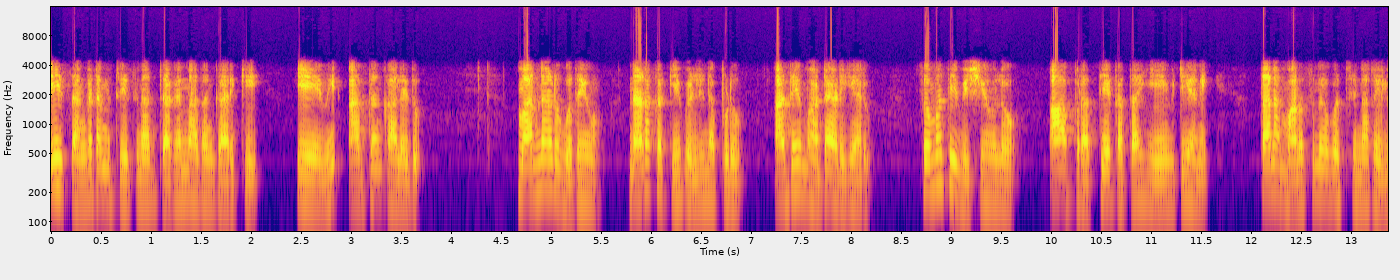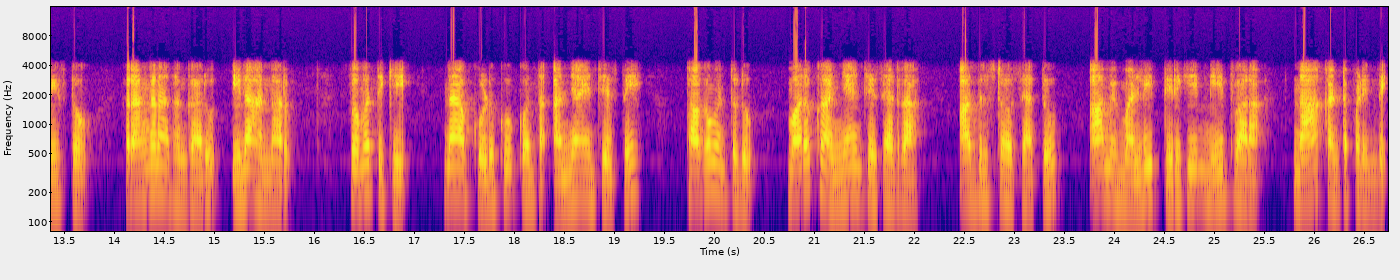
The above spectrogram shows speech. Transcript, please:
ఈ సంఘటన చేసిన జగన్నాథం గారికి ఏమీ అర్థం కాలేదు. మర్నాడు ఉదయం నడకకి వెళ్ళినప్పుడు అదే మాట అడిగారు. సుమతి విషయంలో ఆ ప్రత్యేకత ఏమిటి అని తన మనసులో వచ్చిన రిలీజ్తో రంగనాథం గారు ఇలా అన్నారు. సుమతికి నా కొడుకు కొంత అన్యాయం చేస్తే భగవంతుడు మరొక అన్యాయం చేశాడ్రా. అదృష్టవశాత్తు ఆమె మళ్ళీ తిరిగి నీ ద్వారా నా కంటపడింది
